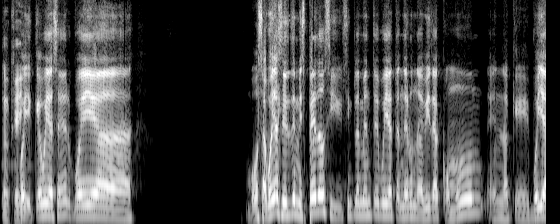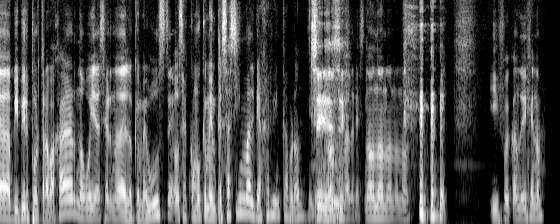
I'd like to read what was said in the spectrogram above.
Ok, Oye, ¿qué voy a hacer? Voy a. O sea, voy a salir de mis pedos y simplemente voy a tener una vida común en la que voy a vivir por trabajar, no voy a hacer nada de lo que me guste. O sea, como que me empecé así mal viajar bien cabrón. Y Sí, dije, no, sí, ni sí. madres, no, no, no, no, no. y fue cuando dije, no,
